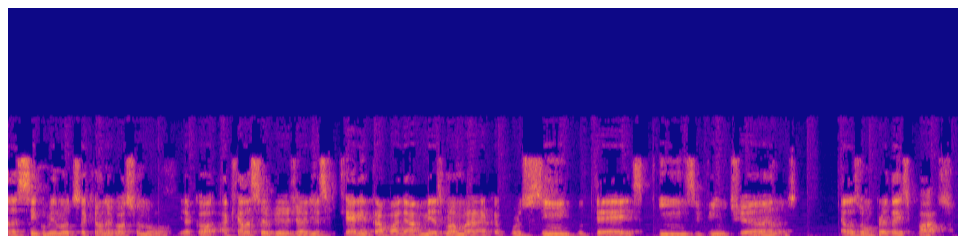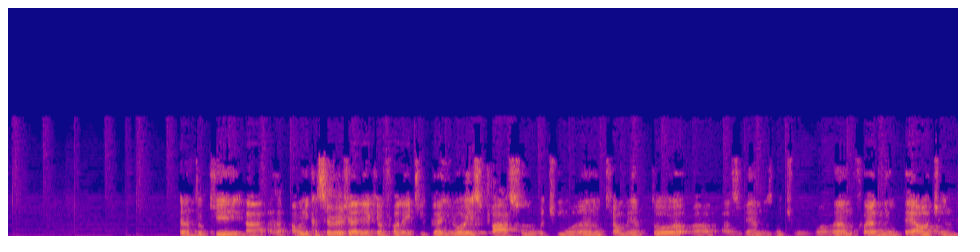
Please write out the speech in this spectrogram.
cada cinco minutos você quer um negócio novo. E aquelas cervejarias que querem trabalhar a mesma marca por 5, 10, 15, 20 anos, elas vão perder espaço. Tanto que a, a, única cervejaria que eu falei que ganhou espaço no último ano, que aumentou uh, as vendas no último ano, foi a New Belgium.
